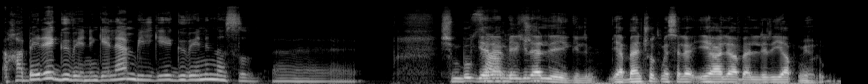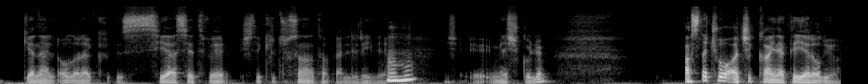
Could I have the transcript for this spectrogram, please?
habere güveni gelen bilgiye güveni nasıl e, Şimdi bu gelen bilgilerle ilgili ya ben çok mesela ihale haberleri yapmıyorum. Genel olarak siyaset ve işte kültür sanat haberleriyle hı hı. E, meşgulüm aslında çoğu açık kaynakta yer alıyor.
